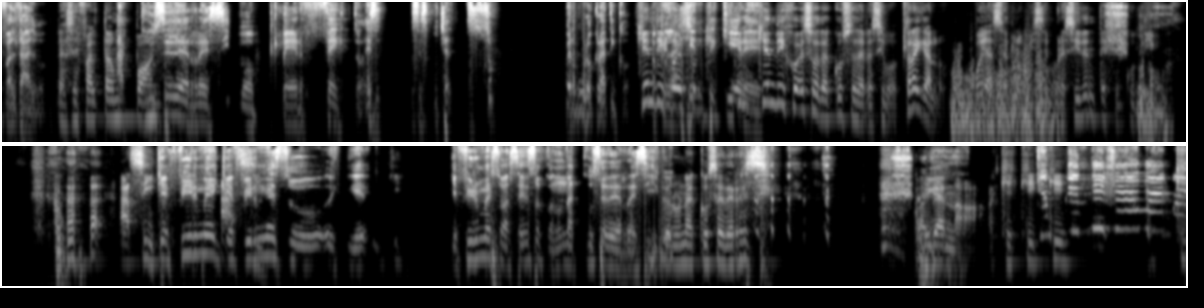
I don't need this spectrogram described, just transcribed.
falta algo. Le hace falta un Acuse de recibo. Perfecto. Eso se escucha súper burocrático. ¿Quién dijo eso? ¿Quién, dijo eso de acuse de recibo? Tráigalo. Voy a hacerlo vicepresidente ejecutivo. Así. Que firme, que firme su. Que, firme su ascenso con un acuse de recibo. Con un acuse de recibo. Oiga, no, qué, qué, qué, qué,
